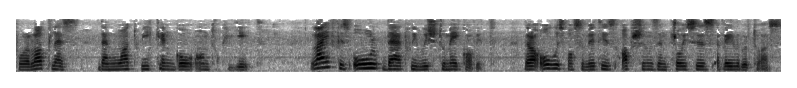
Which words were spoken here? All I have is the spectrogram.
for a lot less than what we can go on to create. Life is all that we wish to make of it. There are always possibilities, options, and choices available to us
